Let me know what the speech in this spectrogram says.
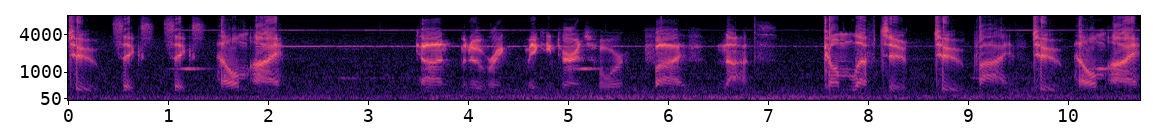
two six six. Helm aye. Con maneuvering. Making turns for five knots. Come left to two five two. Helm aye.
